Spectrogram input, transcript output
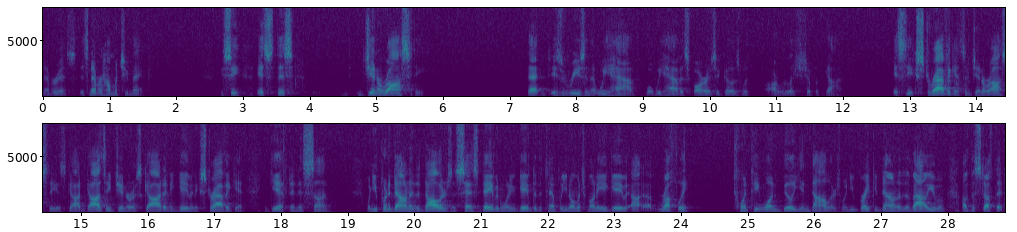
Never is. It's never how much you make. You see, it's this generosity that is the reason that we have what we have as far as it goes with our relationship with God. It's the extravagance of generosity as God. God's a generous God, and He gave an extravagant gift in His Son. When you put it down into dollars and cents, David, when he gave to the temple, you know how much money he gave uh, uh roughly? $21 billion when you break it down to the value of, of the stuff that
